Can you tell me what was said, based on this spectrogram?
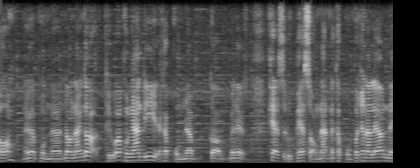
4-2 นะครับผมนะนอกนั้นก็ถือว่าผลงานดีนะครับผมนะก็ไม่ได้แค่สะดุดแพ้ 2 นัดนะครับผมเพราะฉะนั้นแล้วใน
